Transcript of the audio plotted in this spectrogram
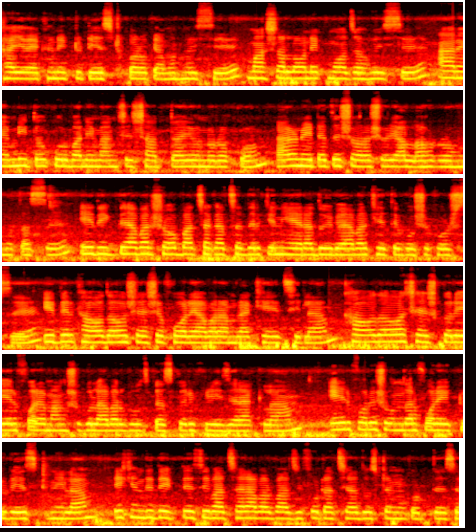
খাইও, এখন একটু টেস্ট করো কেমন হয়েছে মাসাল্লাহ অনেক মজা হয়েছে আর এমনি তো কোরবানির মাংসের স্বাদটাই অন্যরকম। কারণ এটাতে সরাসরি আল্লাহর রহমত আছে। এদিক দিয়ে আবার সব বাচ্চা কাচ্চাদেরকে নিয়ে এরা দুই ভাই আবার খেতে বসে পড়ছে। এদের খাওয়া দাওয়া শেষে পরে আবার আমরা খেয়েছিলাম। খাওয়া দাওয়া শেষ করে এরপরে মাংসগুলো আবার গুছগাছ করে ফ্রিজে রাখলাম। এরপরে সন্ধ্যার পরে একটু রেস্ট নিলাম। এখান দিয়ে দেখতেছি বাচ্চারা আবার বাজি ফোটাচ্ছে, আর দুষ্টামি করতেছে।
